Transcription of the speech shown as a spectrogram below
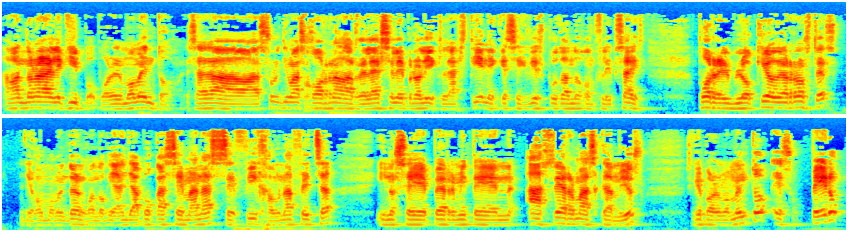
abandonar el equipo por el momento. Esas últimas jornadas de la SL Pro League las tiene que seguir disputando con Flipside por el bloqueo de rosters. Llega un momento en cuando quedan ya pocas semanas se fija una fecha y no se permiten hacer más cambios. Así que por el momento eso. Pero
